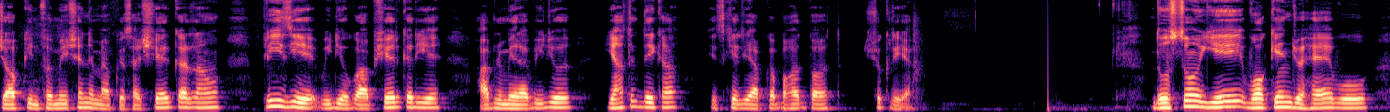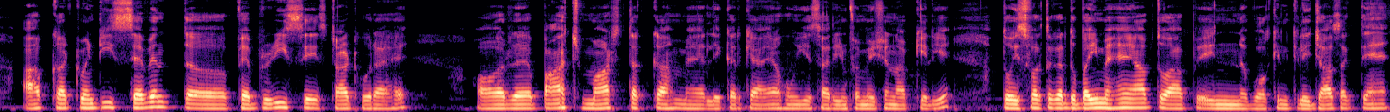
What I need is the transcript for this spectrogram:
जॉब की इन्फॉर्मेशन है, मैं आपके साथ शेयर कर रहा हूँ। प्लीज़ ये वीडियो को आप शेयर करिए। आपने मेरा वीडियो यहाँ तक देखा। इसके लिए आपका बहुत बहुत शुक्रिया। दोस्तों, ये वॉक इन जो है, वो आपका ट्वेंटी सेवेंथ फेबररी से स्टार्ट हो रहा है और पाँच मार्च तक का मैं लेकर के आया हूँ ये सारी इन्फॉर्मेशन आपके लिए। तो इस वक्त अगर दुबई में हैं आप तो आप इन वॉक इन के लिए जा सकते हैं।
